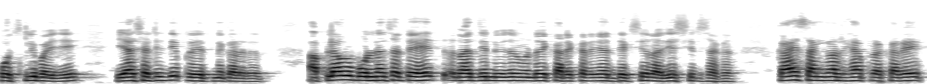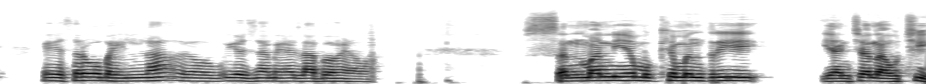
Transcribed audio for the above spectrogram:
पोचली पाहिजे यासाठी ते प्रयत्न करत आहेत. आपल्यावर बोलण्यासाठी आहेत राज्य नियोजन मंडळ कार्यकारी अध्यक्ष राजेश क्षीरसागर. काय सांगाल ह्या प्रकारे सर्व बहिणींना योजना मिळा लाभ मिळावा? सन्माननीय मुख्यमंत्री यांच्या नावची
